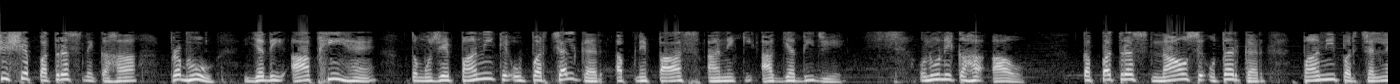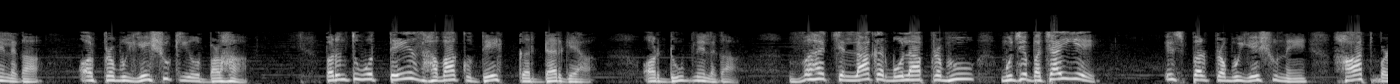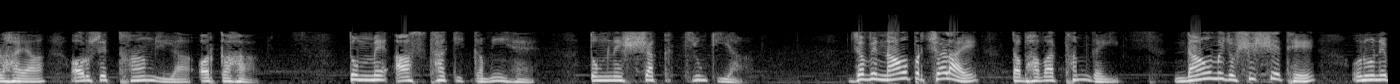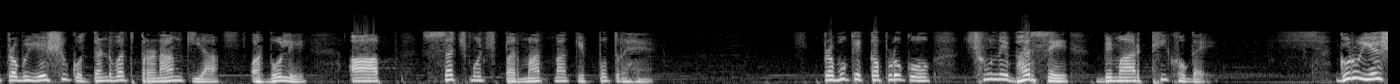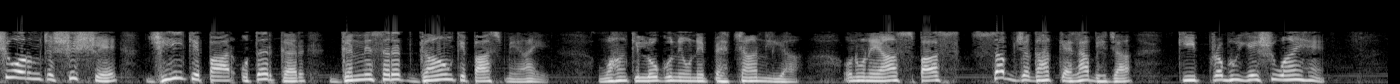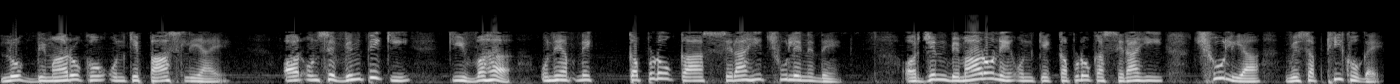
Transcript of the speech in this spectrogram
शिष्य पतरस ने कहा प्रभु, यदि आप ही हैं तो मुझे पानी के ऊपर चलकर अपने पास आने की आज्ञा दीजिए। उन्होंने कहा, आओ। तब पतरस नाव से उतरकर पानी पर चलने लगा और प्रभु यीशु की ओर बढ़ा। परंतु वो तेज हवा को देखकर डर गया और डूबने लगा। वह चिल्लाकर बोला, प्रभु, मुझे बचाइए। इस पर प्रभु यीशु ने हाथ बढ़ाया और उसे थाम लिया और कहा तुम में आस्था की कमी है। तुमने शक क्यों किया? जब वे नाव पर चढ़ आए, तब हवा थम गई। नाव में जो शिष्य थे, उन्होंने प्रभु यीशु को दंडवत प्रणाम किया और बोले, आप सचमुच परमात्मा के पुत्र हैं। प्रभु के कपड़ों को छूने भर से बीमार ठीक हो गए। गुरु यीशु और उनके शिष्य झील के पार उतरकर गन्नेसरत गाँव के पास में आए। वहाँ के लोगों ने उन्हें पहचान लिया। उन्होंने आसपास सब जगह कहला भेजा कि प्रभु यीशु आए हैं। लोग बीमारों को उनके पास ले आए और उनसे विनती की कि वह उन्हें अपने कपड़ों का सिराही छू लेने दें। और जिन बीमारों ने उनके कपड़ों का सिराही छू लिया, वे सब ठीक हो गए।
